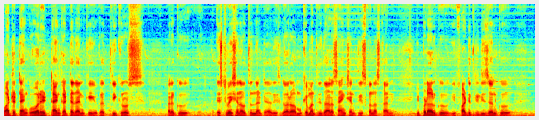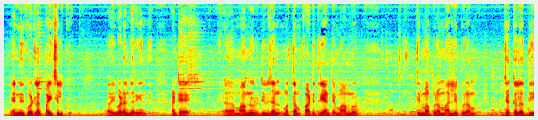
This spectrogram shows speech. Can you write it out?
వాటర్ ట్యాంక్ ఓవర్ హెడ్ ట్యాంక్ కట్టేదానికి ఒక త్రీ క్రోర్స్ వరకు ఎస్టిమేషన్ అవుతుందంటే అది గౌరవ ముఖ్యమంత్రి ద్వారా శాంక్షన్ తీసుకొని వస్తాను ఇప్పటివరకు ఈ ఫార్టీ త్రీ డివిజన్కు ఎనిమిది కోట్లకు పై చిలుకు ఇవ్వడం జరిగింది. అంటే మామ్నూరు డివిజన్ మొత్తం ఫార్టీ త్రీ అంటే మామ్నూరు తిమ్మాపురం అల్లిపురం జక్కలొద్ది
